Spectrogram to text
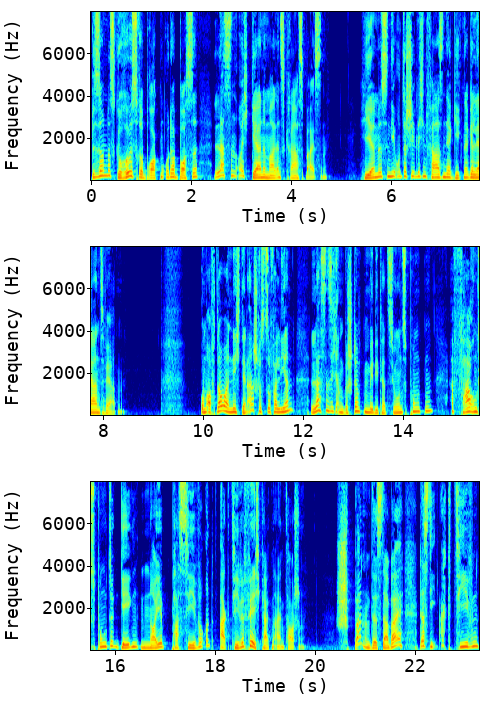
Besonders größere Brocken oder Bosse lassen euch gerne mal ins Gras beißen. Hier müssen die unterschiedlichen Phasen der Gegner gelernt werden. Um auf Dauer nicht den Anschluss zu verlieren, lassen sich an bestimmten Meditationspunkten Erfahrungspunkte gegen neue passive und aktive Fähigkeiten eintauschen. Spannend ist dabei, dass die aktiven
